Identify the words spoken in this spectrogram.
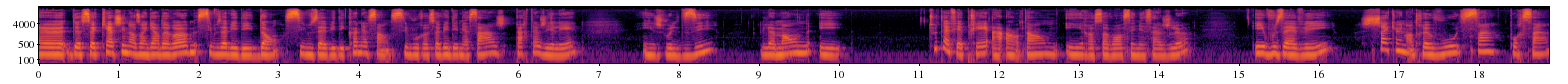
euh, de se cacher dans un garde-robe. Si vous avez des dons, si vous avez des connaissances, si vous recevez des messages, partagez-les. Et je vous le dis, le monde est tout à fait prêt à entendre et recevoir ces messages-là. Et vous avez, chacun d'entre vous, 100%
